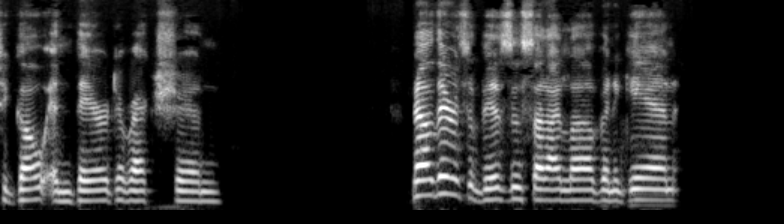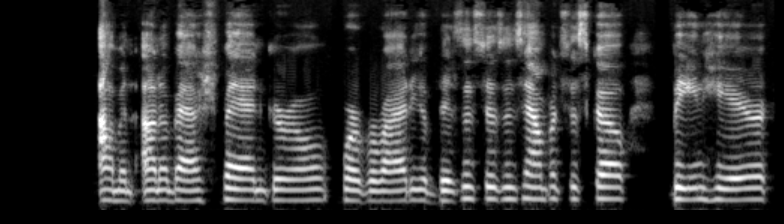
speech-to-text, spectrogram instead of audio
to go in their direction. Now there's a business that I love. And again, I'm an unabashed fangirl for a variety of businesses in San Francisco. Being here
